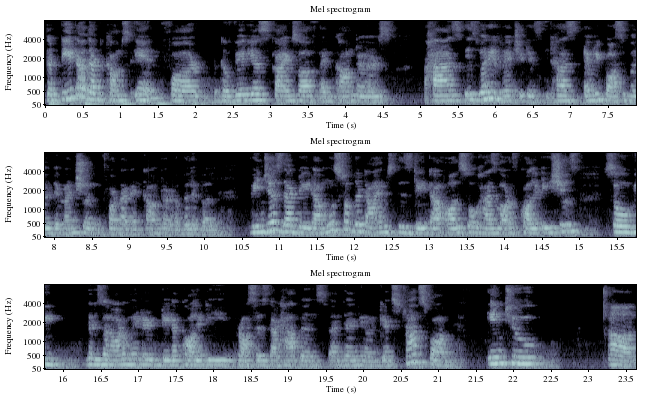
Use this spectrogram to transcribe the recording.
the data that comes in for the various kinds of encounters has is very rich. It is it has every possible dimension for that encounter available. We ingest that data most of the times this data also has a lot of quality issues. So we there is an automated data quality process that happens and then you know it gets transformed into uh,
